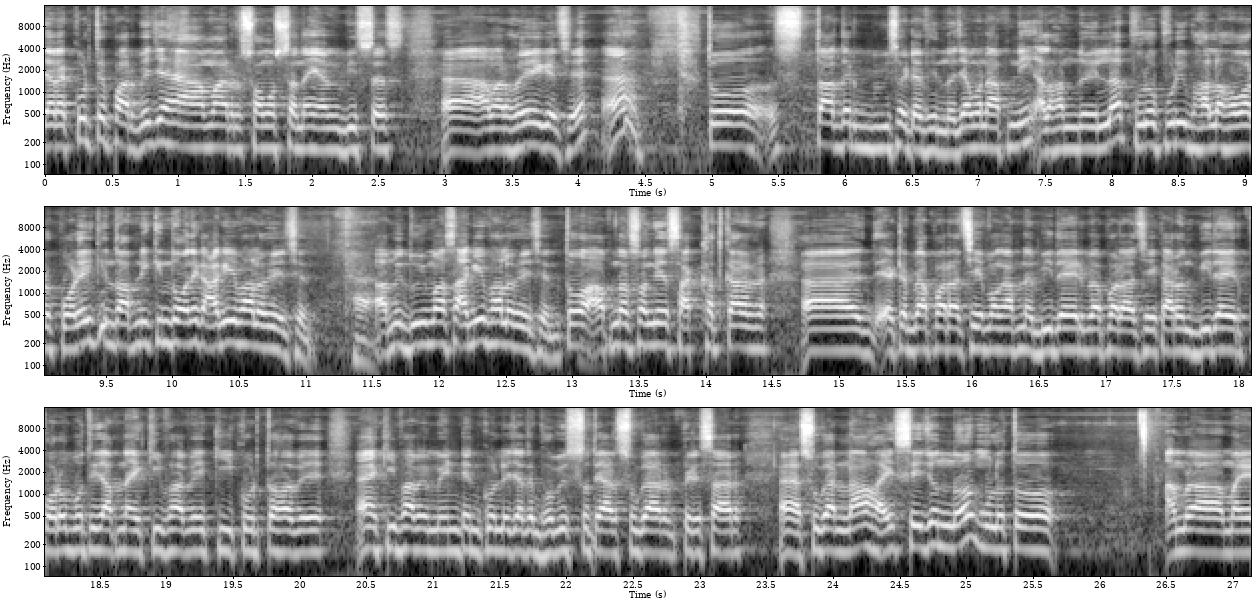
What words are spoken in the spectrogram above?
যারা করতে পারবে যে হ্যাঁ আমার সমস্যা নেই আমি বিশ্বাস আমার হয়ে গেছে হ্যাঁ তো তাদের বিষয়টা ভিন্ন। যেমন আপনি আলহামদুলিল্লাহ পুরোপুরি ভালো হওয়ার পরেই কিন্তু আপনি কিন্তু অনেক আগেই ভালো হয়েছেন। হ্যাঁ। আপনি দুই মাস আগেই ভালো হয়েছেন তো আপনার সঙ্গে সাক্ষাৎকার একটা ব্যাপার আছে এবং আপনার বিদায়ের ব্যাপার আছে কারণ বিদায়ের পরবর্তীতে আপনাকে কীভাবে কি করতে হবে হ্যাঁ, কীভাবে মেনটেন করলে যাতে ভবিষ্যতে আর সুগার প্রেশার সুগার না হয় সেই জন্য মূলত আমরা মানে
